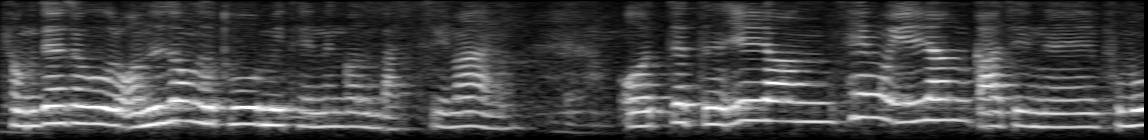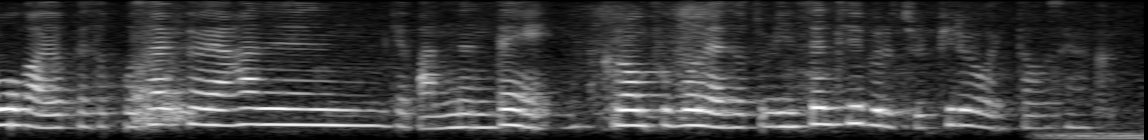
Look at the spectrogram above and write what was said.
경제적으로 어느 정도 도움이 되는 건 맞지만 어쨌든 1년 생후 1년까지는 부모가 옆에서 보살펴야 하는 게 맞는데 그런 부분에서 좀 인센티브를 줄 필요가 있다고 생각합니다.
